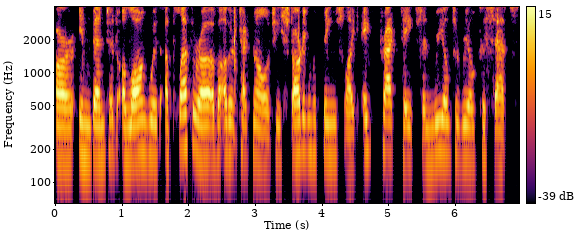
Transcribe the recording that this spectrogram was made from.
are invented along with a plethora of other technology, starting with things like eight track tapes and reel to reel cassettes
